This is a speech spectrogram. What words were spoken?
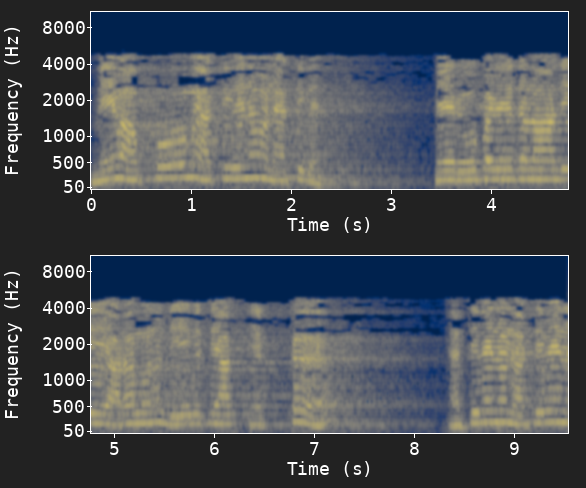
මේවා ඔක්කොම ඇති වෙනව නැති වෙනවා. මේ රූප වේදනාදී අරමුණු ජීවිතයක් එක්ක ඇති වෙන නැති වෙන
